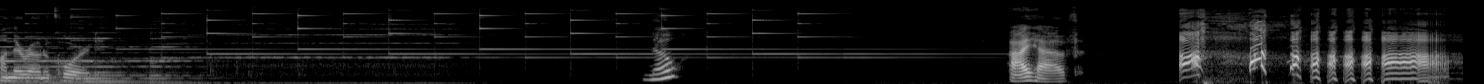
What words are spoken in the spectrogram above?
on their own accord? No? I have.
